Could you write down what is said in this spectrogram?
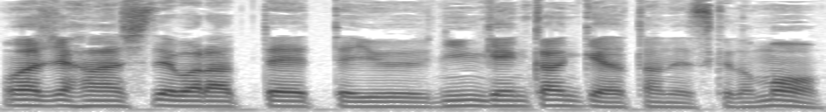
同じ話で笑ってっていう人間関係だったんですけども、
